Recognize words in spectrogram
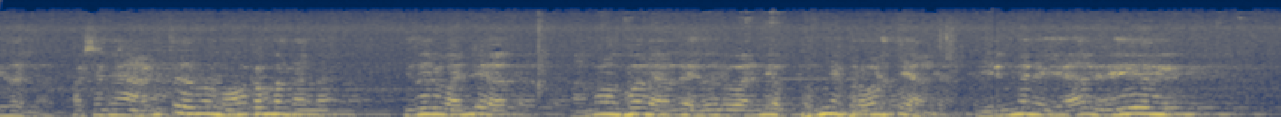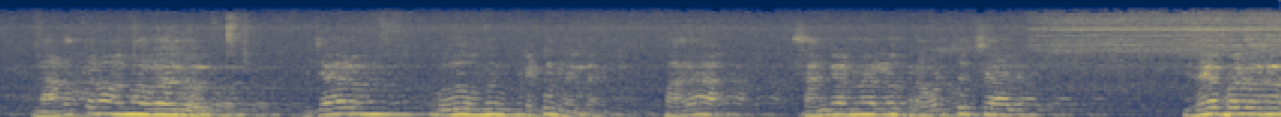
ഇതല്ല. പക്ഷെ ഞാൻ അടുത്ത് നിന്ന് നോക്കുമ്പോൾ തന്നെ ഇതൊരു വലിയ നമ്മളെ പോലെ അല്ല ഇതൊരു വലിയ പുണ്യ പ്രവൃത്തിയാണ്. എങ്ങനെ ഏത് ഏത് നടത്തണമെന്നുള്ളൊരു വിചാരം ഇതൊന്നും കിട്ടുന്നില്ല. പല സംഘടനകളിലും പ്രവർത്തിച്ചാലും ഇതേപോലൊരു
